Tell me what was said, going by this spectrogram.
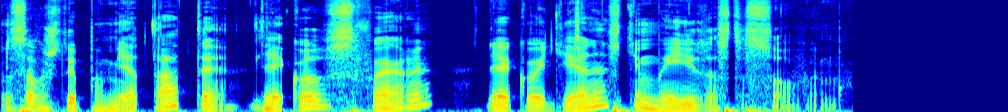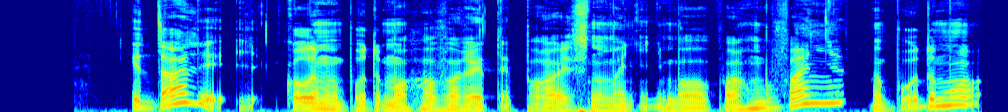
завжди пам'ятати, для якої сфери, для якої діяльності ми її застосовуємо. І далі, коли ми будемо говорити про різноманітні мови програмування, ми будемо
